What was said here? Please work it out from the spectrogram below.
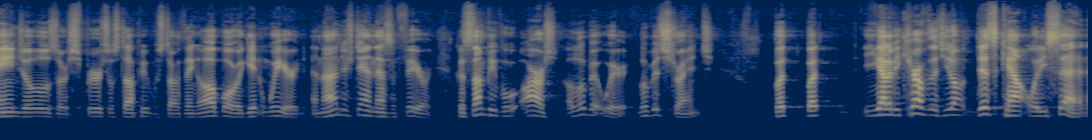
angels or spiritual stuff, people start thinking, oh boy, we're getting weird. And I understand that's a fear because some people are a little bit weird, a little bit strange. But, but you got to be careful that you don't discount what he said.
